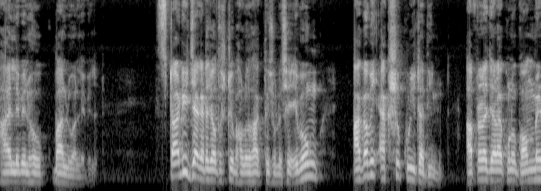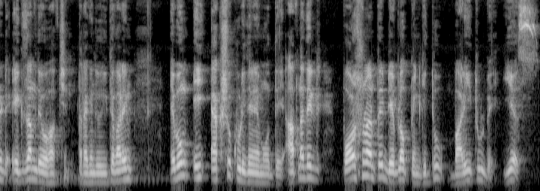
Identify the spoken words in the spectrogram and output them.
হাই লেভেল হোক বা লোয়ার লেভেল স্টাডির জায়গাটা যথেষ্ট ভালো থাকতে চলেছে এবং আগামী একশো কুড়িটা দিন আপনারা যারা কোনো গভর্নমেন্ট এক্সাম দেওয়া ভাবছেন, তারা কিন্তু দিতে পারেন। এবং এই একশো কুড়ি দিনের মধ্যে আপনাদের পড়াশোনাতে ডেভেলপমেন্ট কিন্তু বাড়িয়ে তুলবে। ইয়েস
